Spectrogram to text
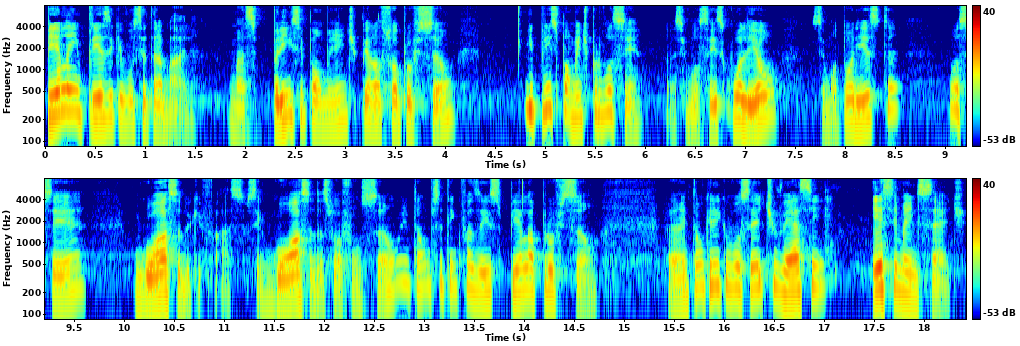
pela empresa que você trabalha, mas principalmente pela sua profissão e principalmente por você. Se você escolheu ser motorista, você gosta do que faz, você gosta da sua função, então você tem que fazer isso pela profissão. Ah, então eu queria que você tivesse esse mindset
